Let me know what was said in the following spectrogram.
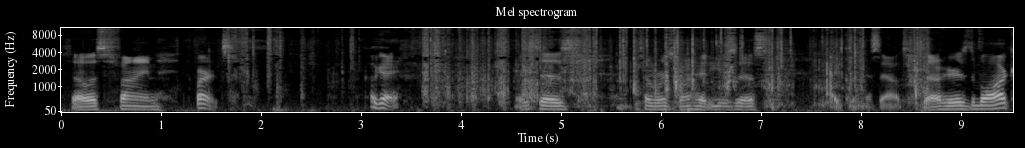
So let's find the parts. Okay, it says, so we're just going to go ahead and use this. I clean this out. So here's the block.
